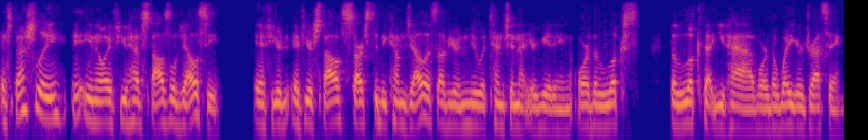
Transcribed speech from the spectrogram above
especially you know if you have spousal jealousy. If your if your spouse starts to become jealous of your new attention that you're getting, or the looks, the look that you have, or the way you're dressing,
